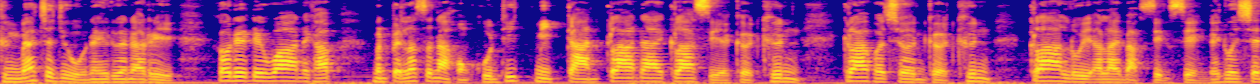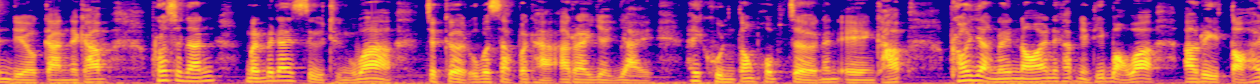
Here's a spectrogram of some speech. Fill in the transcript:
ถึงแม้จะอยู่ในเรือนอริ ก็เรียกได้ว่านะครับ มันเป็นลักษณะของคุณที่มีการกล้าได้กล้าเสียเกิดขึ้น กล้าเผชิญเกิดขึ้น กล้าลุยอะไรแบบเสี่ยงๆได้ด้วยเช่นเดียวกันนะครับ เพราะฉะนั้นมันไม่ได้สื่อถึงว่าจะเกิดอุปสรรคปัญหาอะไรใหญ่ ๆ ให้คุณต้องพบเจอนั่นเองครับ เพราะอย่างน้อยๆนะครับ อย่างที่บอกว่าอาริต่อให้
